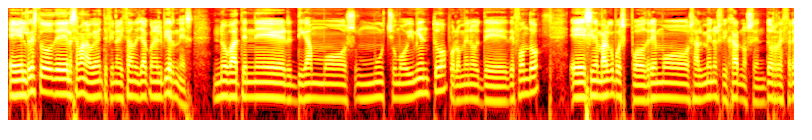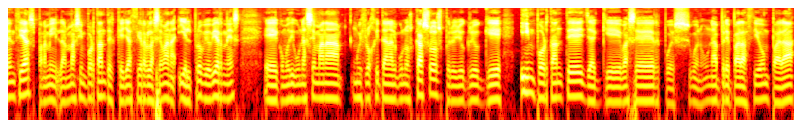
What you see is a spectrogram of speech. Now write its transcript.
El resto de la semana, obviamente finalizando ya con el viernes, no va a tener, digamos, mucho movimiento, por lo menos de, fondo. Eh, sin embargo, pues podremos al menos fijarnos en dos referencias, para mí las más importantes que ya cierra la semana y el propio viernes. Eh, como digo, una semana muy flojita en algunos casos, pero yo creo que importante ya que va a ser, pues bueno, una preparación para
